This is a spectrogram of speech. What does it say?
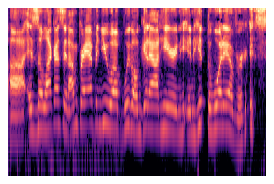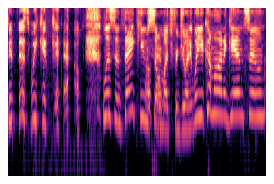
Uh, and so, like I said, I'm grabbing you up. We're gonna get out here and, and hit the whatever as soon as we can get out. Listen, thank you okay. so much for joining. Will you come on again soon?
